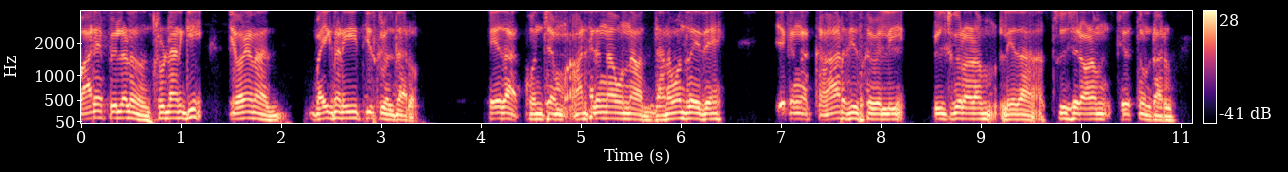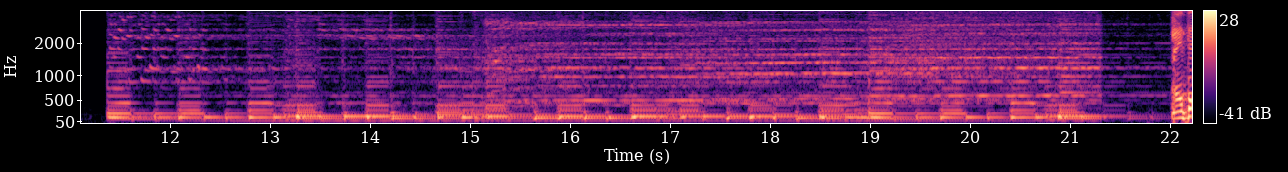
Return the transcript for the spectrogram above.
భార్య పిల్లలను చూడడానికి ఎవరైనా బైక్ అడిగి తీసుకువెళ్తారు. లేదా కొంచెం ఆర్థికంగా ఉన్న ధనవంతులు అయితే ఏకంగా కారు తీసుకువెళ్ళి పిలుచుకురావడం లేదా చూసి రావడం చేస్తుంటారు. అయితే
